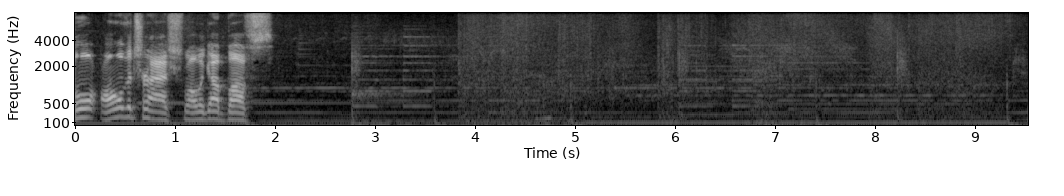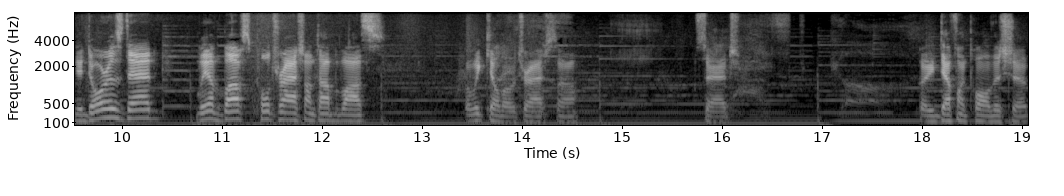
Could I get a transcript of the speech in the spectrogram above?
Pull all the trash while we got buffs. Eudora's dead. We have buffs. Pull trash on top of boss. But we killed all the trash, so. Sag. But you definitely pull all this shit.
